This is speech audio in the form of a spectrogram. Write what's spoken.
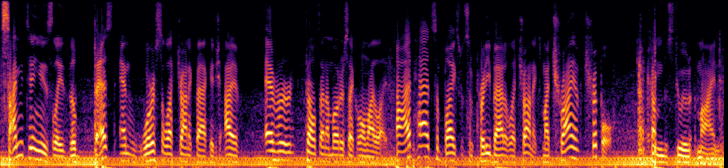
simultaneously the best and worst electronic package I have ever felt on a motorcycle in my life. Now, I've had some bikes with some pretty bad electronics. My Triumph Triple comes to mind.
